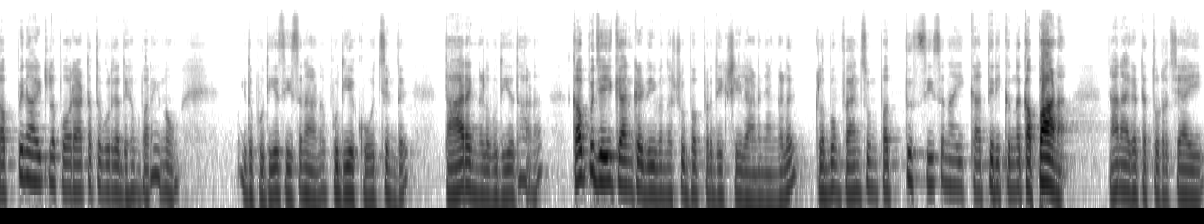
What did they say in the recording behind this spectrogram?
കപ്പിനായിട്ടുള്ള പോരാട്ടത്തെക്കുറിച്ച് അദ്ദേഹം പറയുന്നു. ഇത് പുതിയ സീസണാണ് പുതിയ കോച്ചുണ്ട് താരങ്ങൾ പുതിയതാണ്. കപ്പ് ജയിക്കാൻ കഴിയുമെന്ന ശുഭപ്രതീക്ഷയിലാണ് ഞങ്ങൾ ക്ലബും ഫാൻസും പത്ത് സീസണായി കാത്തിരിക്കുന്ന കപ്പാണ്. ഞാനാകട്ടെ തുടർച്ചയായി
